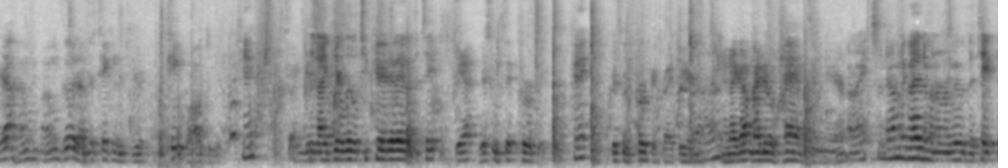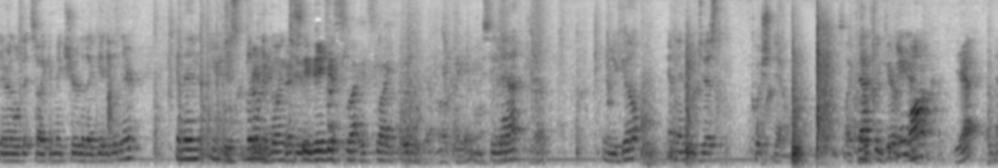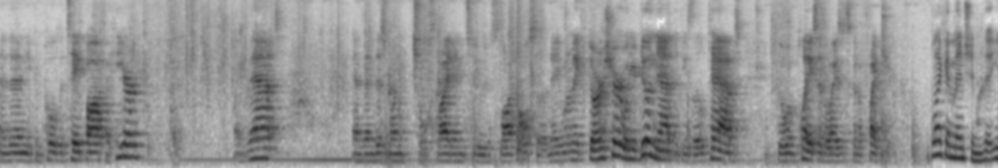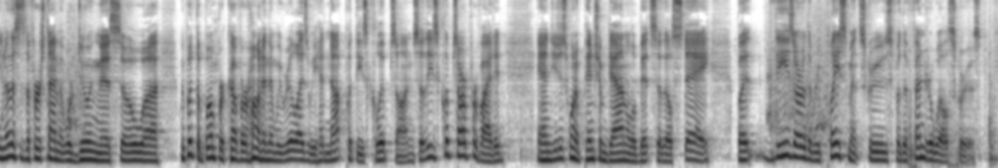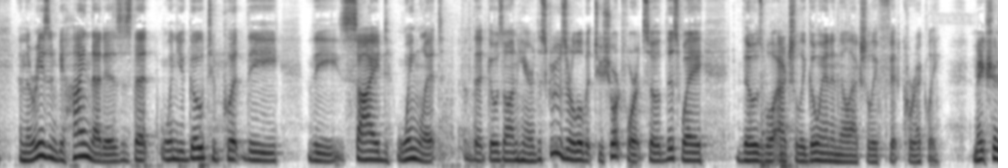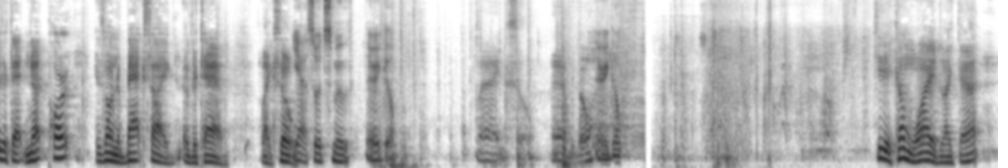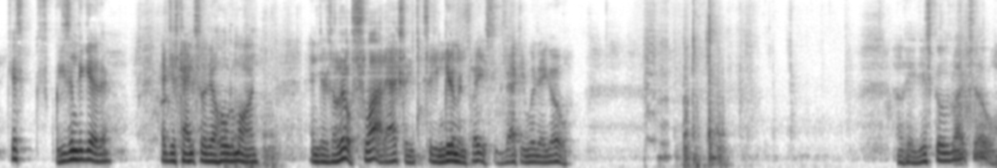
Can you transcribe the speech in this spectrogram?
Yeah, I'm, I'm good. I'm just taking your tape off. Okay. So I can get Did I get a little too carried away with the tape? Yeah, this one fit perfect. Okay. This one's perfect right there. Alright. And I got my little tabs in there. All right. So now I'm going to go ahead and I'm going to remove the tape there a little bit so I can make sure that I get it in there. And then you're just literally going Let's to. see, they just slide, it slides over them, okay? You see that? Yep. There you go. And then you just push down. Just like that. You Perfect hear lock. Yeah, And then you can pull the tape off of here. Like that. And then this one will slide into the slot also. Now you want to make darn sure when you're doing that that these little tabs go in place, otherwise it's going to fight you. Like I mentioned, you know, this is the first time that we're doing this, so uh, we put the bumper cover on and then we realized we had not put these clips on. So these clips are provided, and you just want to pinch them down a little bit so they'll stay. But these are the replacement screws for the fender well screws. And the reason behind that is, is that when you go to put the, the side winglet that goes on here, the screws are a little bit too short for it. So this way, those will actually go in and they'll actually fit correctly. Make sure that that nut part is on the back side of the tab, like so. Yeah, so it's smooth. There you go. Like so. There we go. There you go. See, they come wide like that. Just squeeze them together. That just kind of so they'll hold them on. And there's a little slot actually, so you can get them in place exactly where they go. Okay, this goes like so.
